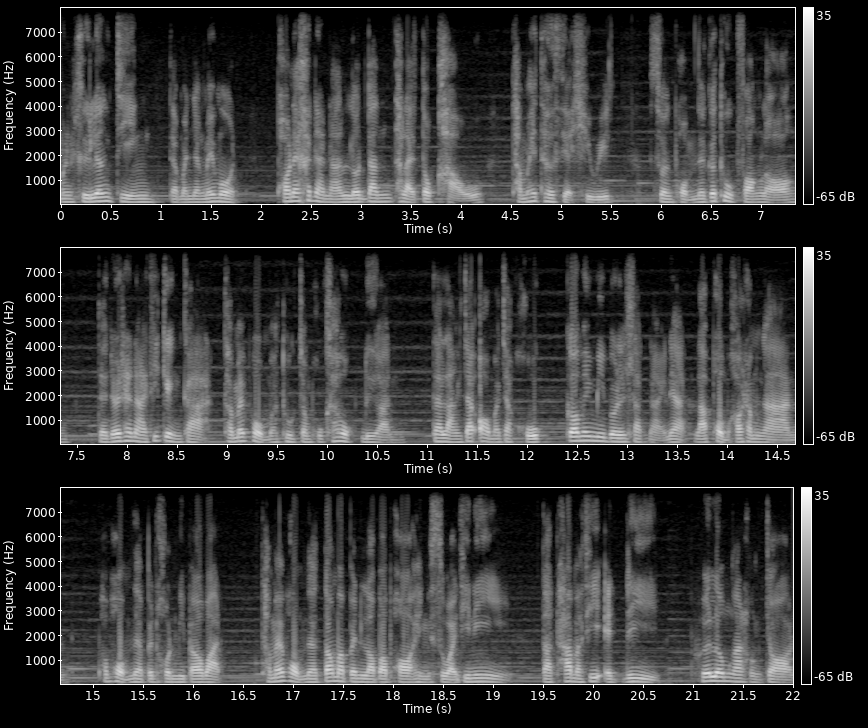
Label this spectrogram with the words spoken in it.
มันคือเรื่องจริง แต่มันยังไม่หมด เพราะในขณะนั้นรถดันถลายตกเขาทำให้เธอเสียชีวิต ส่วนผมเนี่ยก็ถูกฟ้องร้อง แต่ด้วยทนายที่เก่งกาจทำให้ผมมาถูกจำคุกแค่6เดือน แต่หลังจากออกมาจากคุก ก็ไม่มีบริษัทไหนเนี่ยรับผมเข้าทำงาน เพราะผมเนี่ยเป็นคนมีประวัติทำให้ผมเนี่ยต้องมาเป็นรปภเฮงซวยที่นี่ ตัดภาพมาที่เอ็ดดี้เพื่อนร่วมงานของจอห์น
